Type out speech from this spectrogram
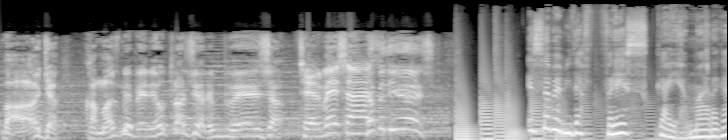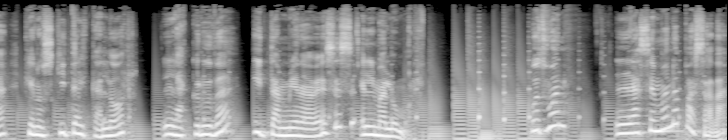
Vaya, jamás beberé otra cerveza. ¡Cervezas! ¡Dame 10! Esa bebida fresca y amarga que nos quita el calor, la cruda y también a veces el mal humor. Pues bueno, la semana pasada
